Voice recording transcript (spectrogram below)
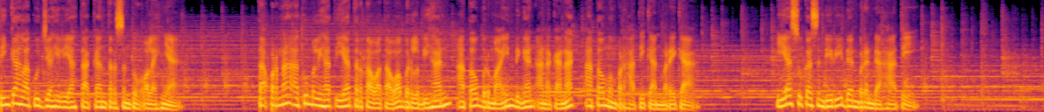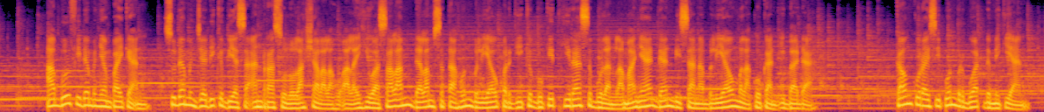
Tingkah laku jahiliyah takkan tersentuh olehnya. Tak pernah aku melihat ia tertawa-tawa berlebihan, atau bermain dengan anak-anak, atau memperhatikan mereka. Ia suka sendiri dan berendah hati. Abul Fida menyampaikan, sudah menjadi kebiasaan Rasulullah Shallallahu Alaihi Wasallam dalam setahun beliau pergi ke Bukit Hira sebulan lamanya dan di sana beliau melakukan ibadah. Kaum Quraisy pun berbuat demikian.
